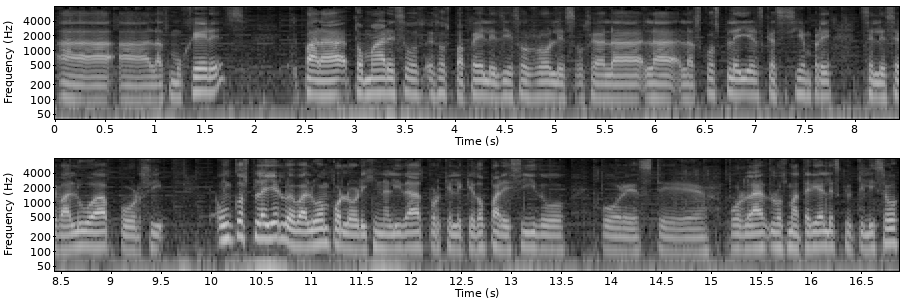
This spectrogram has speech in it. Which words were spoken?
a, a las mujeres? Para tomar esos, esos papeles y esos roles. O sea, la- la- las cosplayers casi siempre se les evalúa por si... Un cosplayer lo evalúan por la originalidad, porque le quedó parecido, por este por los materiales que utilizó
